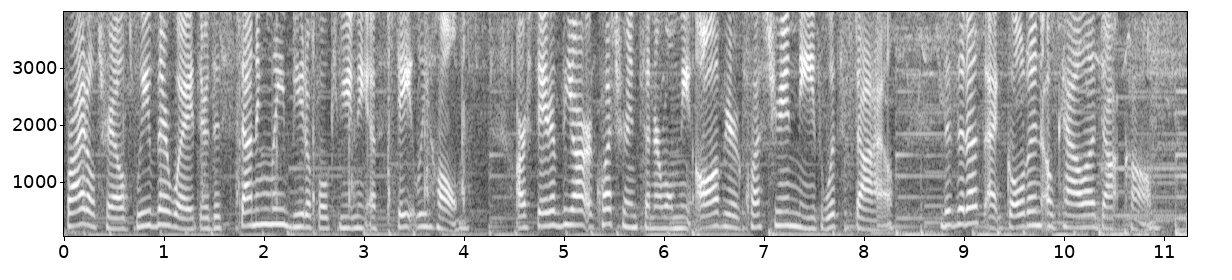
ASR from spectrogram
Bridle trails weave their way through this stunningly beautiful community of stately homes. Our state of the art equestrian center will meet all of your equestrian needs with style. Visit us at goldenocala.com.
